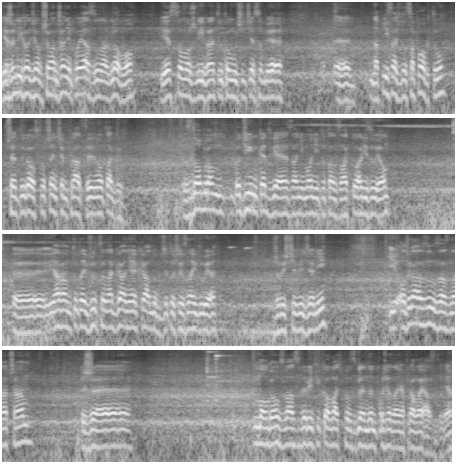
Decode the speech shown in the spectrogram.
jeżeli chodzi o przełączanie pojazdu na Glovo, jest to możliwe, tylko musicie sobie napisać do supportu przed rozpoczęciem pracy, no tak z dobrą godzinkę, dwie, zanim oni to tam zaktualizują. E, Ja Wam tutaj wrzucę nagranie ekranu, gdzie to się znajduje, żebyście wiedzieli. I od razu zaznaczam, że mogą z Was weryfikować pod względem posiadania prawa jazdy, nie?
